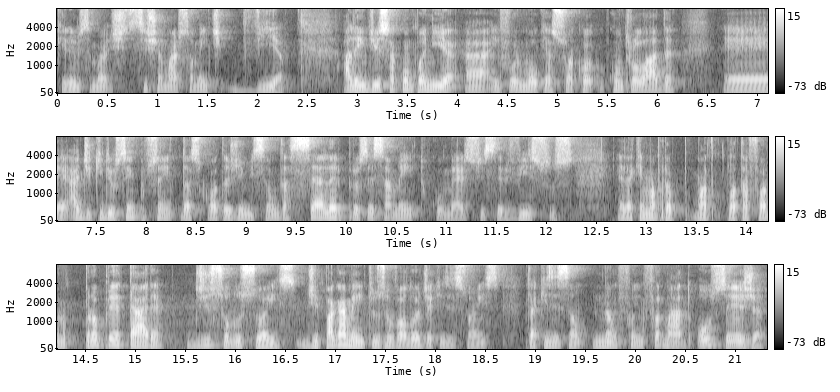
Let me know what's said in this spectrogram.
querendo se chamar somente Via. Além disso, a companhia ah, informou que a sua controlada é, adquiriu 100% das cotas de emissão da Seller Processamento, Comércio e Serviços. Ela é uma, uma plataforma proprietária de soluções de pagamentos. O valor de aquisições da aquisição não foi informado, ou seja,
